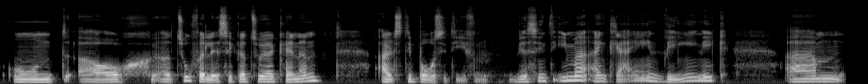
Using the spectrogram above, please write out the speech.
und auch äh, zuverlässiger zu erkennen als die positiven. Wir sind immer ein klein wenig ähm,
